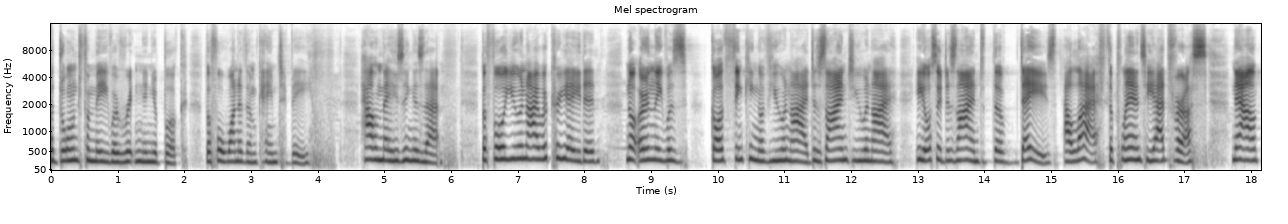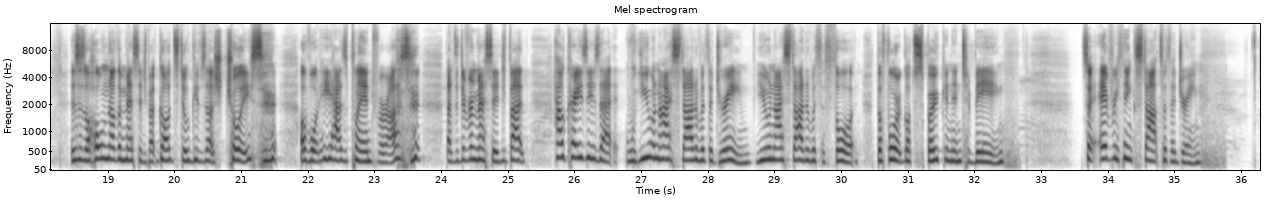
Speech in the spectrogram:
adorned for me were written in your book before one of them came to be. How amazing is that? Before you and I were created, not only was God thinking of you and I, designed you and I, He also designed the days, our life, the plans He had for us. Now, this is a whole nother message, but God still gives us choice of what He has planned for us. That's a different message. But How crazy is that? You and I started with a dream. You and I started with a thought before it got spoken into being. So everything starts with a dream.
